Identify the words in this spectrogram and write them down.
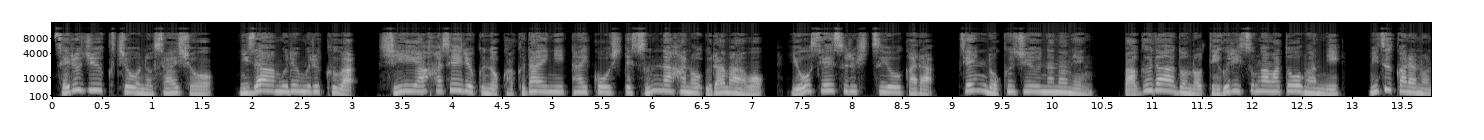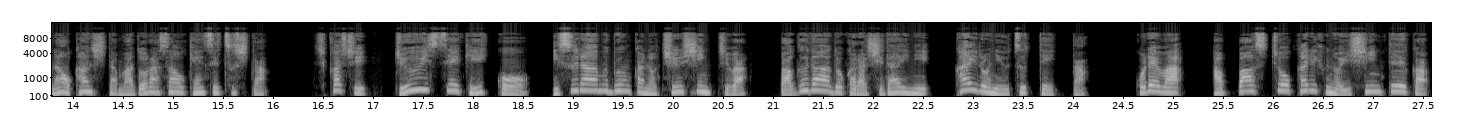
セルジューク朝の最小、ニザームルムルクは、シーア派勢力の拡大に対抗してスンナ派のウラマーを要請する必要から、1067年、バグダードのティグリス川東岸に、自らの名を冠したマドラサを建設した。しかし、11世紀以降、イスラーム文化の中心地は、バグダードから次第に、カイロに移っていった。これは、アッバース朝カリフの威信低下、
